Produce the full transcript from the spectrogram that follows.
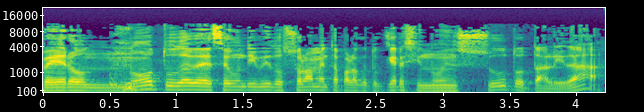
Pero no tú debes de ser un individuo solamente para lo que tú quieres, sino en su totalidad.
